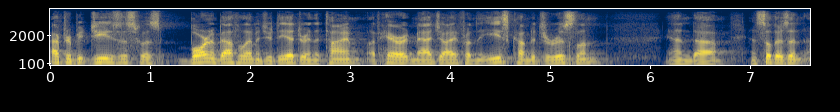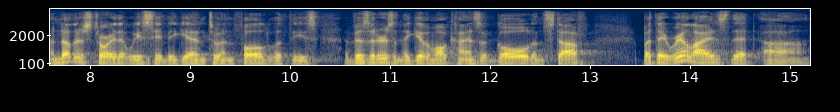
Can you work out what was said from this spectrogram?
After Jesus was born in Bethlehem in Judea during the time of Herod, Magi from the east come to Jerusalem. And, uh, and so there's an, another story that we see begin to unfold with these visitors, and they give them all kinds of gold and stuff. But they realize that uh,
